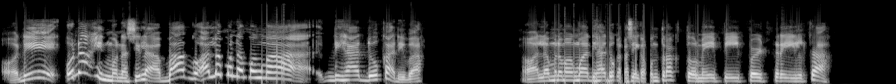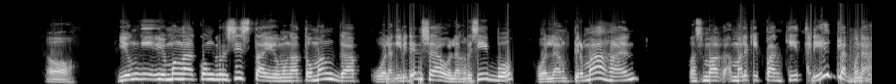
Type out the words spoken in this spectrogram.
O di, unahin mo na sila bago, alam mo namang madihado ka, di ba? O, alam mo namang madihado ka kasi ka kontraktor, may paper trail ka. O, yung, yung mga kongresista, yung mga tumanggap, walang ebidensya, walang resibo, walang pirmahan, mas ma- malaki pang kita, di iglag mo na.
